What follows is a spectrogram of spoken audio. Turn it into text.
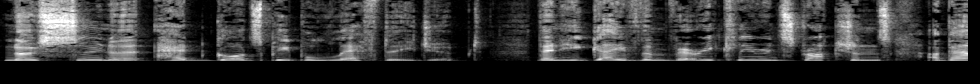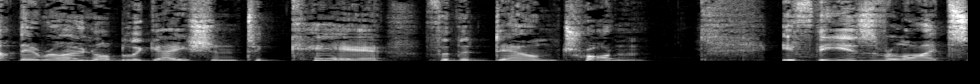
no sooner had God's people left Egypt than he gave them very clear instructions about their own obligation to care for the downtrodden. If the Israelites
